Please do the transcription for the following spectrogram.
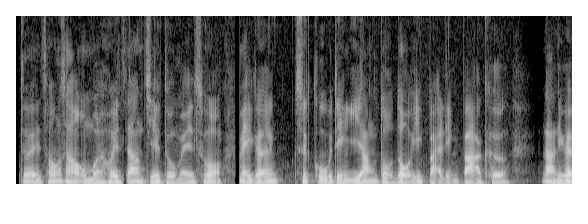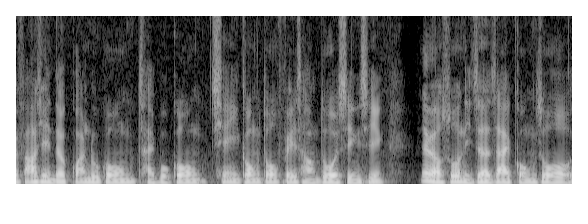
对，通常我们会这样解读，没错。每个人是固定一样多，都有一百零八颗。那你会发现你的官禄宫、财帛宫、迁移宫都非常多的星星，代表说你真的在工作、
